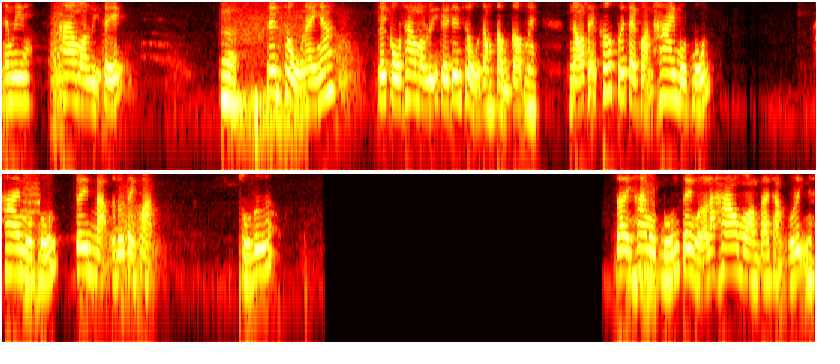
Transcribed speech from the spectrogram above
Em ghi đi. Hao mòn lũy kế. Rồi. Tên sổ này nhá. Cái cột hao mòn lũy kế tên sổ dòng tổng cộng này nó sẽ khớp với tài khoản 214. 214 trên bảng cân đối tài khoản. Số dư á. Đây 214 tên của nó là hao mòn tài sản cố định này.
